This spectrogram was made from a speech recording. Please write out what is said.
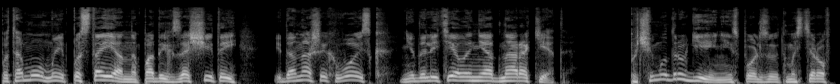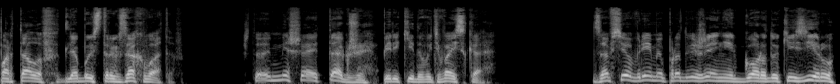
потому мы постоянно под их защитой, и до наших войск не долетела ни одна ракета. Почему другие не используют мастеров порталов для быстрых захватов? что им мешает также перекидывать войска. За все время продвижения к городу Кизиру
